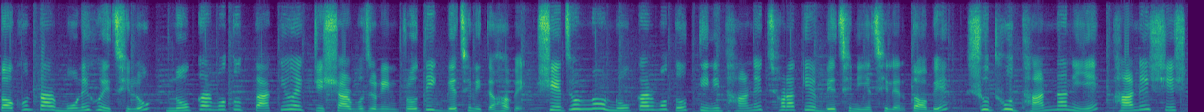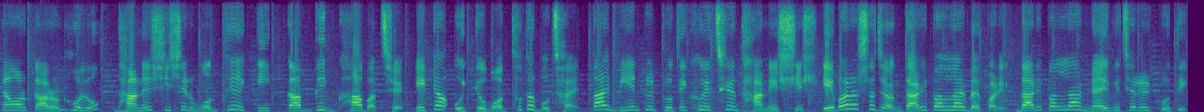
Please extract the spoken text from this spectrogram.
তখন তার মনে হয়েছিল, নৌকার মতো তাকেও একটি সার্বজনীন প্রতীক বেছে নিতে হবে। সেজন্য নৌকার মতো তিনি ধানের ছড়াকে বেছে নিয়েছিলেন। তবে শুধু ধান না নিয়ে ধানের শেষ নেওয়ার কারণ হলো ধানের শীষের মধ্যে একটি কাব্যিক ভাব আছে। এটা ঐক্যবদ্ধতা বোঝায়। তাই বিএনপির প্রতীক হয়েছে ধানের শীষ। এবার আসা যাক দাড়িপাল্লার ব্যাপারে। দাড়িপাল্লা ন্যায় বিচারের প্রতীক,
